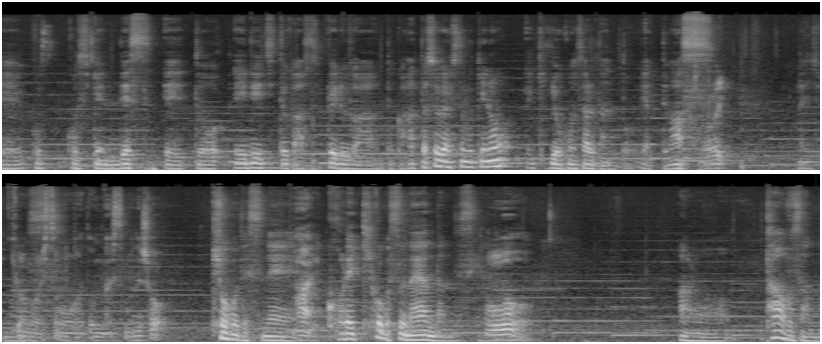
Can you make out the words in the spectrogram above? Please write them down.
えー、ココシケンです。えっ、と ADHD とかアスペルガーとか発達障害の人向けの企業コンサルタントやってます。はい。今日の質問はどんな質問でしょ今日ですね、はい。これ聞こうかすごい悩んだんですけど、あのターボさんっ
